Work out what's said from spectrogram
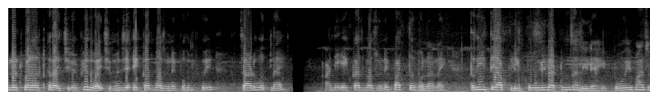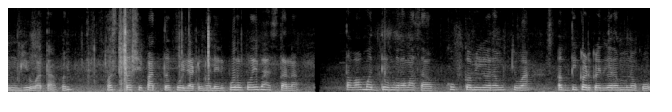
उलटपलट करायची किंवा फिरवायची. म्हणजे एकाच बाजूने पुरणपोळी जाड होत नाही आणि एकाच बाजूने पातळ होणार नाही. तर इथे आपली पोळी लाटून झालेली आहे. पोळी भाजून घेऊ आता आपण. मस्त अशी पातळ पोळी लाटून झालेली. पुरणपोळी भाजताना तवा मध्यम गरम असावा खूप कमी गरम किंवा अगदी कडकडीत गरम नको.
